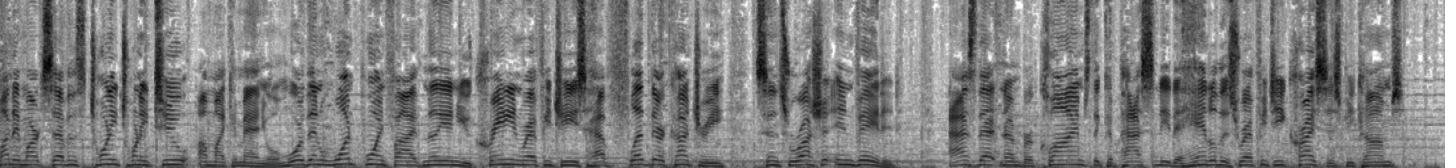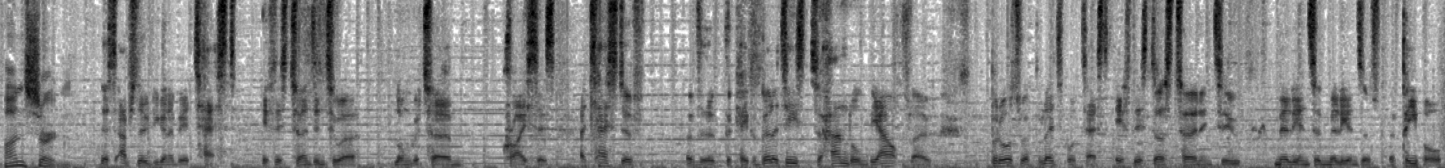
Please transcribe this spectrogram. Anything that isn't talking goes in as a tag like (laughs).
Monday, March 7th, 2022, I'm Mike Emanuel. More than 1.5 million Ukrainian refugees have fled their country since Russia invaded. As that number climbs, the capacity to handle this refugee crisis becomes uncertain. There's absolutely going to be a test if this turns into a longer term crisis, a test of, of the, the capabilities to handle the outflow, but also a political test if this does turn into millions and millions of, of people.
